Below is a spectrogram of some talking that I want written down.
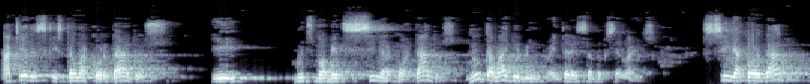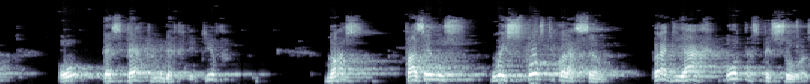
aqueles que estão acordados e muitos momentos semi-acordados, nunca mais dormindo, é interessante observar isso. Semi-acordado ou desperto em definitivo, nós fazemos um esforço de coração para guiar outras pessoas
